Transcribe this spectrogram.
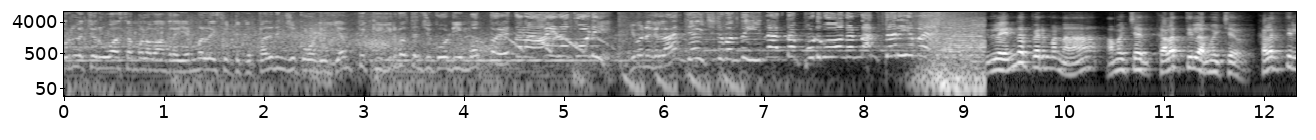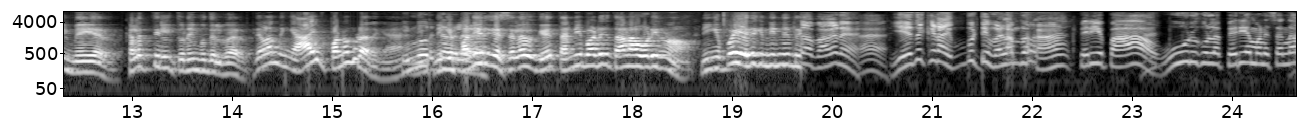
ஒரு லட்சம் ரூபாய் சம்பளம் வாங்குற எம்எல்ஏ சீட்டுக்கு பதினஞ்சு கோடி எம்பிக்கு இருபத்தஞ்சு கோடி மொத்தம் எத்தனை ஆயிரம் கோடி? இவனுங்க எல்லாம் ஜெயிச்சுட்டு வந்து இன்னாத்த புடுங்குவாங்கன்னா தெரியுமே. இதுல என்ன பெருமைன்னா அமைச்சர் களத்தில் அமைச்சர் களத்தில் மேயர் களத்தில் துணை முதல்வர் இதெல்லாம் நீங்க ஆய்வு பண்ணக்கூடாதுங்க. நீங்க. பண்ணிருக்க செலவுக்கு தண்ணி பாட்டுக்கு தானா ஓடிடணும். நீங்க போய் எதுக்கு நின்று எதுக்குடா இம்புட்டு விளம்பரம்? பெரியப்பா ஊருக்குள்ள பெரிய மனுஷன்னா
